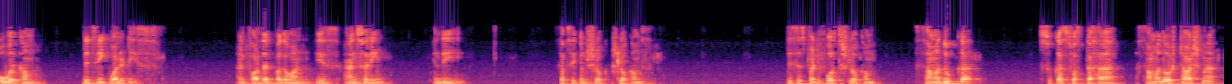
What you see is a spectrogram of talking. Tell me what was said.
overcome the three qualities? And for that Bhagavan is answering in the subsequent shlok shlokams. This is 24th shlokam. Samadukka sukaswastaha samaloshtasma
